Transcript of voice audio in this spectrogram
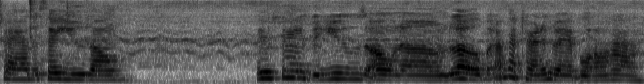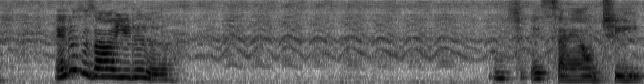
Child, it say use on, it says to use on um, low, but I gotta turn this bad boy on high. And this is all you do. It sounds cheap.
